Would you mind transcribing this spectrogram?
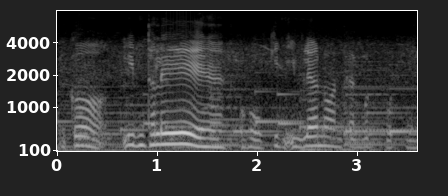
แล้วก็ริมทะเลนะโอ้โห กินอิ่มแล้วนอนกันบนโขดหิน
